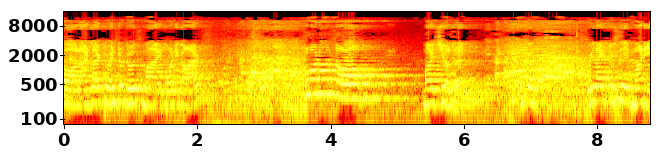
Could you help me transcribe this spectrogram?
All, I'd like to introduce my bodyguards, who are also my children, because we like to save money.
